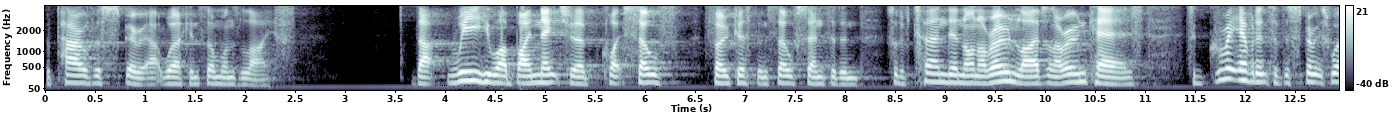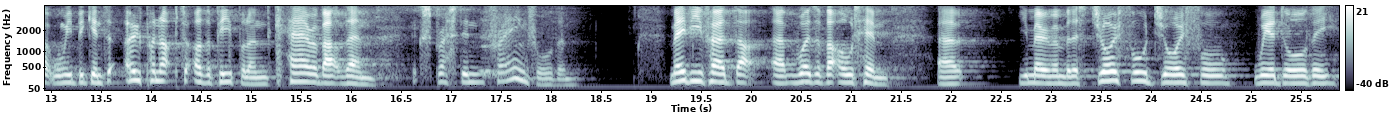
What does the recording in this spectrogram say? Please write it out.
the power of the Spirit at work in someone's life. That we who are by nature quite self focused and self centered and sort of turned in on our own lives, and our own cares. It's a great evidence of the Spirit's work when we begin to open up to other people and care about them, expressed in praying for them. Maybe you've heard that um, words of that old hymn. Uh, you may remember this Joyful, joyful, we adore thee.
